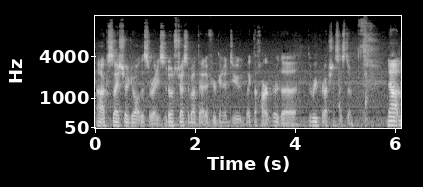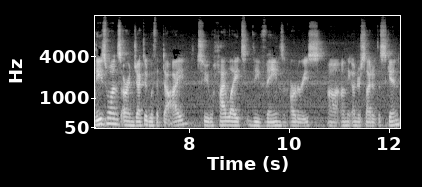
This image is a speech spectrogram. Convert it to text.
Because uh, I showed you all this already, so don't stress about that if you're going to do like the heart or the, the reproduction system. Now, these ones are injected with a dye to highlight the veins and arteries uh, on the underside of the skin.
